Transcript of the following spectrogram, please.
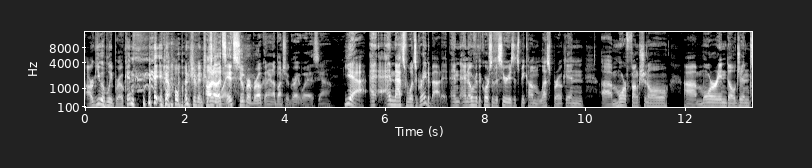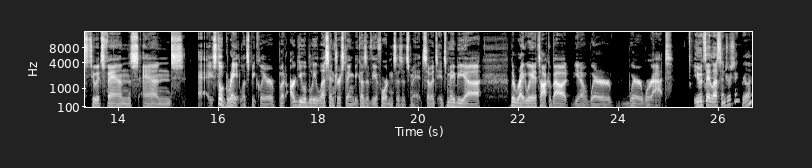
arguably broken in a whole bunch of interesting. oh no, it's ways. it's super broken in a bunch of great ways. Yeah. Yeah, and that's what's great about it. And and over the course of the series, it's become less broken, uh, more functional, uh, more indulgent to its fans, and uh, still great. Let's be clear, but arguably less interesting because of the affordances it's made. So it's it's maybe uh, the right way to talk about you know where where we're at. You would say less interesting, really?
